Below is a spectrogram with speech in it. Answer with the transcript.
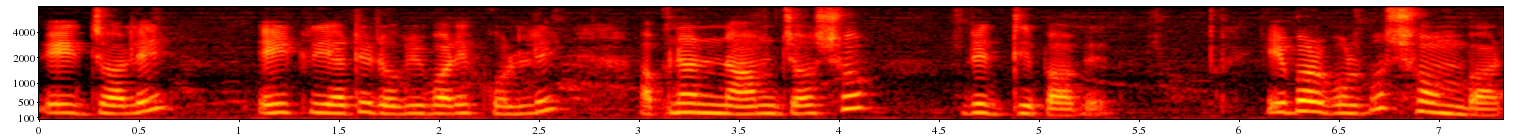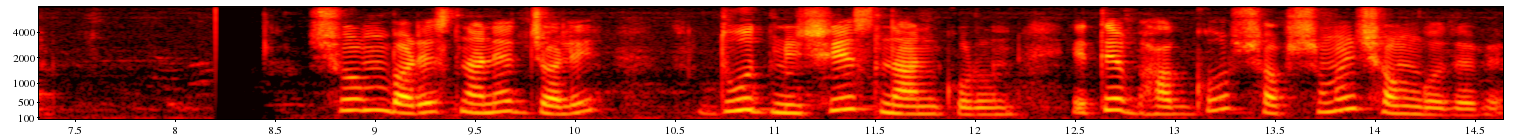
এই জলে এই ক্রিয়াটি রবিবারে করলে আপনার নাম যশও বৃদ্ধি পাবে। এবার বলব সোমবার। সোমবারে স্নানের জলে দুধ মিশিয়ে স্নান করুন। এতে ভাগ্য সবসময় সঙ্গ দেবে।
